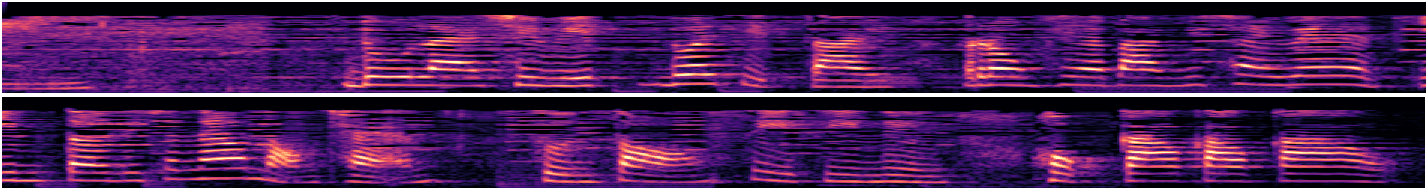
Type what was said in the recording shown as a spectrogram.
าร ดูแลชีวิตด้วยจิตใจ โรงพยาบาลวิชัยเวชอินเตอร์เนชั่นแนลหนองแขม 02 441 6999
